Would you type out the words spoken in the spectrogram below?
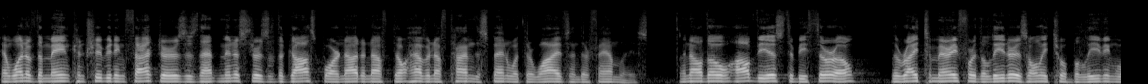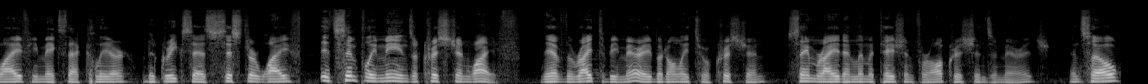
And one of the main contributing factors is that ministers of the gospel are not enough, don't have enough time to spend with their wives and their families. And although obvious to be thorough, the right to marry for the leader is only to a believing wife. He makes that clear. The Greek says sister wife. It simply means a Christian wife. They have the right to be married, but only to a Christian. Same right and limitation for all Christians in marriage. And so,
